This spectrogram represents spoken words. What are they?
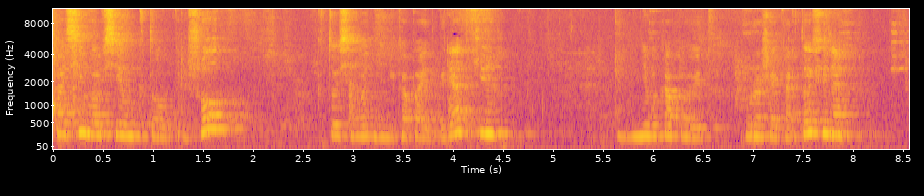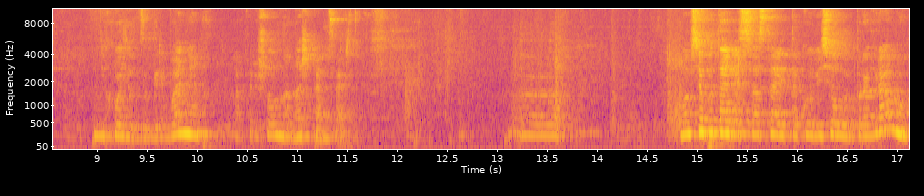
Спасибо всем, кто пришел, кто сегодня не копает грядки, не выкапывает урожай картофеля, не ходит за грибами, а пришел на наш концерт. Э, мы все пытались составить такую веселую программу.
